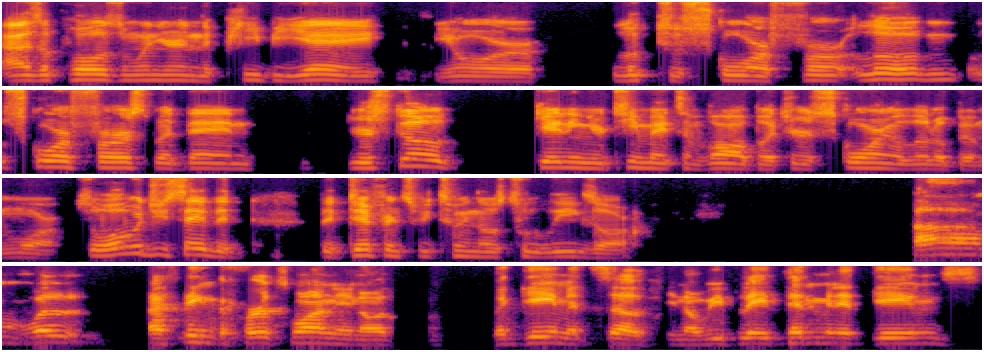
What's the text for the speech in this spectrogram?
as opposed to when you're in the PBA, you're look to score for a little score first, but then you're still getting your teammates involved, but you're scoring a little bit more. So, what would you say the the difference between those two leagues are? Um, well, I think the first one, you know, the game itself. You know, we play ten minute games.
